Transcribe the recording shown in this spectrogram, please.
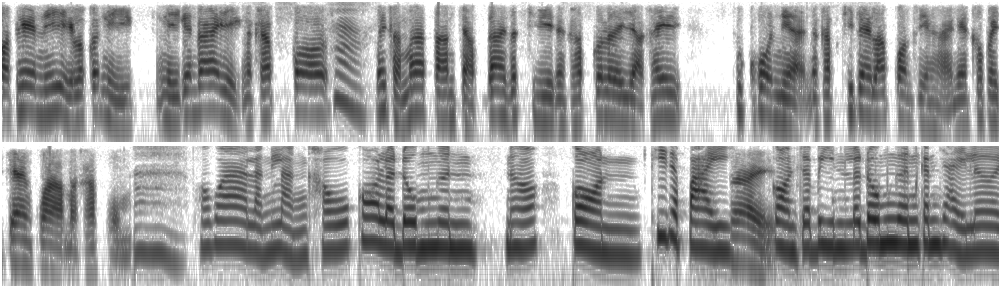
ประเภทนี้อีกแล้วก็หนีหนีกันได้อีกนะครับ ก็ไม่สามารถตามจับได้สักทีนะครับ ก็เลยอยากให้ทุกคนเนี่ยนะครับที่ได้รับความเสียหายเนี่ยเข้าไปแจ้งความนะครับผมเพราะว่าหลังๆเขาก็ระดมเงินเนาะก่อนที่จะไปก่อนจะบินระดมเงินกันใหญ่เลย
